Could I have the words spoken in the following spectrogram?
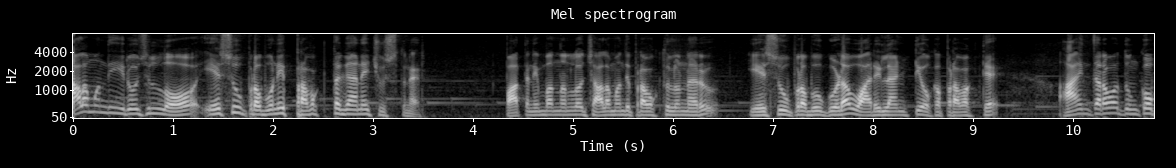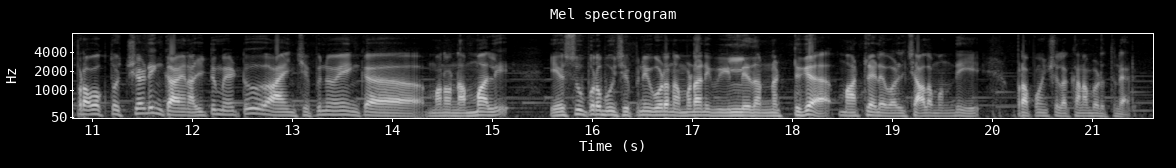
చాలామంది ఈ రోజుల్లో యేసు ప్రభుని ప్రవక్తగానే చూస్తున్నారు. పాత నిబంధనలో చాలామంది ప్రవక్తలు ఉన్నారు. యేసు ప్రభు కూడా వారిలాంటి ఒక ప్రవక్తే. ఆయన తర్వాత ఇంకో ప్రవక్త వచ్చాడు. ఇంకా ఆయన అల్టిమేటు ఆయన చెప్పినవే ఇంకా మనం నమ్మాలి. యేసు ప్రభు చెప్పినవి కూడా నమ్మడానికి వీలు లేదన్నట్టుగా మాట్లాడే వాళ్ళు చాలామంది ప్రపంచంలో కనబడుతున్నారు.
